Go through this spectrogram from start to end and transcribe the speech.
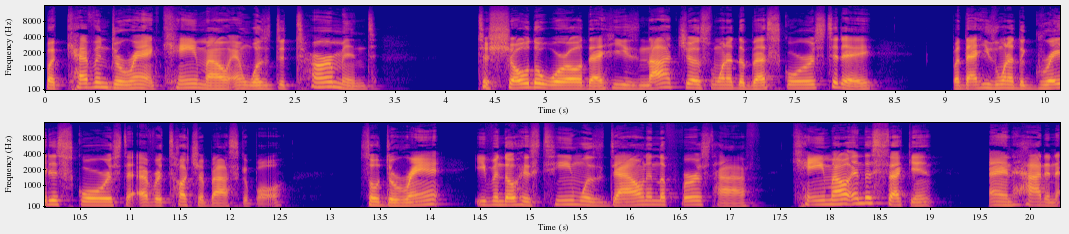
but Kevin Durant came out and was determined to show the world that he's not just one of the best scorers today, but that he's one of the greatest scorers to ever touch a basketball. So Durant, even though his team was down in the first half, came out in the second and had an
